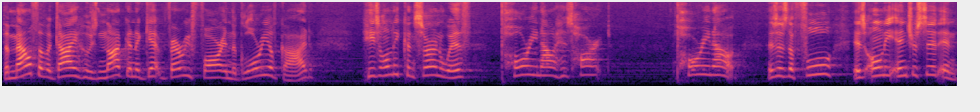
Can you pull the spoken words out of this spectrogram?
the mouth of a guy who's not going to get very far in the glory of God, he's only concerned with pouring out his heart. Pouring out. This is the fool is only interested in,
